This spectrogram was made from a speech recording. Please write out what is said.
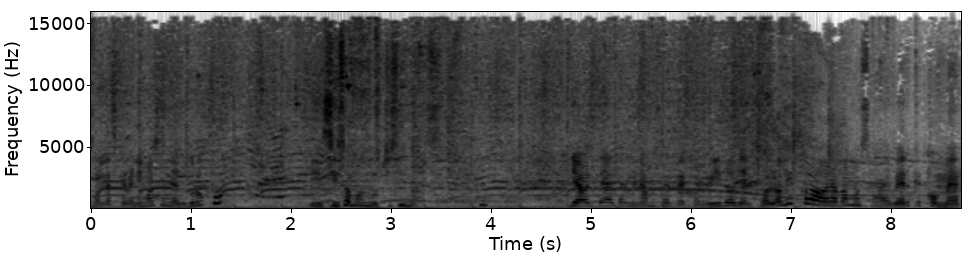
con las que venimos en el grupo y sí somos muchísimas. Y ahorita ya terminamos el recorrido del zoológico, ahora vamos a ver qué comer.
